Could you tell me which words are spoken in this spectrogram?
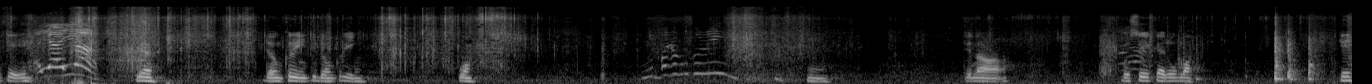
Okey. Ayah, ayah. Ya. Daun kering tu daun kering. Buang. Ni baru kering. Hmm. Kita nak bersihkan rumah. Okey.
